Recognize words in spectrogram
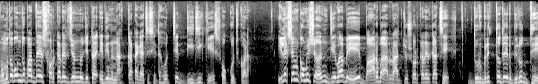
মমতা বন্দ্যোপাধ্যায়ের সরকারের জন্য যেটা এদিন নাক কাটা গেছে সেটা হচ্ছে ডিজিকে সকোজ করা। ইলেকশন কমিশন যেভাবে বারবার রাজ্য সরকারের কাছে দুর্বৃত্তদের বিরুদ্ধে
